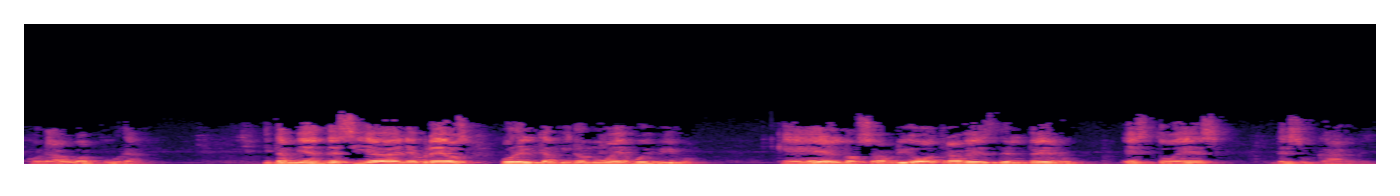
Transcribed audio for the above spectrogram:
con agua pura. Y también decía en Hebreos, por el camino nuevo y vivo, que Él nos abrió a través del velo, esto es, de su carne.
